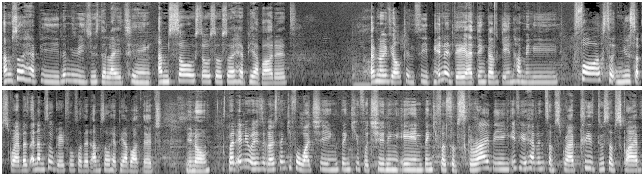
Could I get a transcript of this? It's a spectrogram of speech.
I'm so happy. Let me reduce the lighting. I'm so, so, so, so happy about it. I don't know if y'all can see. In a day, I think I've gained how many? Four new subscribers, and I'm so grateful for that. I'm so happy about that, you know but anyways you guys thank you for watching. Thank you for tuning in. Thank you for subscribing. If you haven't subscribed please do subscribe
